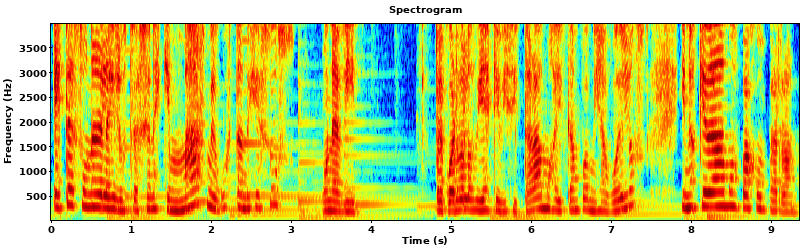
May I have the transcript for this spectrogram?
Esta es una de las ilustraciones que más me gustan de Jesús, una vid. Recuerdo los días que visitábamos el campo de mis abuelos y nos quedábamos bajo un parrón.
